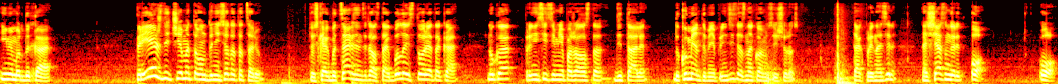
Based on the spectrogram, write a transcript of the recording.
имя Мордыхая, прежде чем это он донесет это царю. То есть, как бы царь заинтересовался, так, была история такая. Ну-ка, принесите мне, пожалуйста, детали. Документы мне принесите, ознакомимся еще раз. Так, приносили. Значит, сейчас он говорит, о, о,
